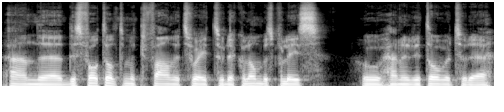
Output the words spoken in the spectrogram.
And uh, this photo ultimately found its way to the Columbus police, who handed it over to the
